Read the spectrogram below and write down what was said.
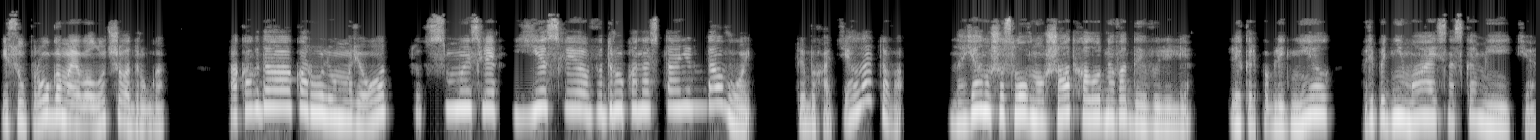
и супруга моего лучшего друга. — А когда король умрет, в смысле, если вдруг она станет вдовой, ты бы хотел этого? На Януша словно ушат холодной воды вылили. Лекарь побледнел, приподнимаясь на скамейке.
